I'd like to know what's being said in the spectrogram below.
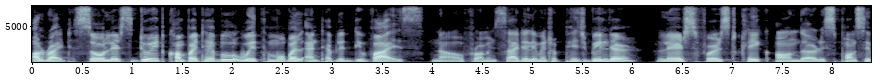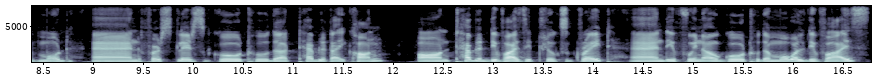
Alright, so let's do it compatible with mobile and tablet device. Now from inside Elementor Page Builder, let's first click on the responsive mode. And first let's go to the tablet icon. On tablet device it looks great. And if we now go to the mobile device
